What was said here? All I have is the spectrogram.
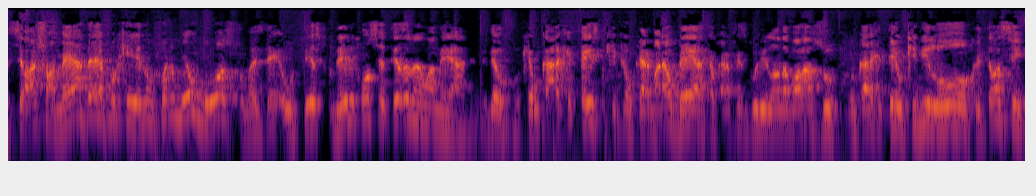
se eu acho uma merda, é porque não foi no meu gosto, mas o texto dele com certeza não é uma merda, entendeu? Porque é um cara que fez, porque que eu quero Mário Alberto, é o cara que fez Gurilão da Bola Azul, é um cara que tem o Kibe Louco. Então, assim,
